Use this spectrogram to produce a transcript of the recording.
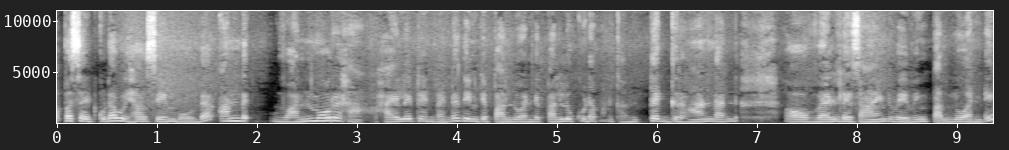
Upper side కూడా we have same border. And one more highlight ఏంటంటే దీనికి పళ్ళు అండి. పళ్ళు కూడా మనకి అంతే grand and well designed weaving pallu అండి.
